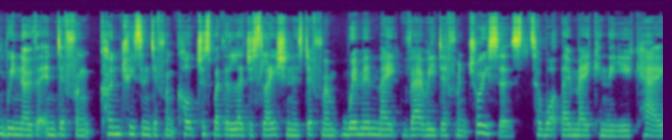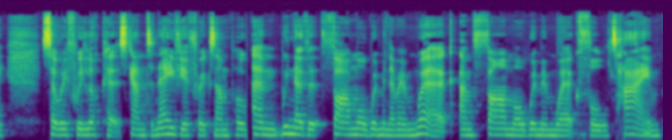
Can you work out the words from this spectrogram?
we know that in different countries and different cultures where the legislation is different, women make very different choices to what they make in the UK. So if we look at Scandinavia, for example, um, we know that far more women are in work and far more women work full time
